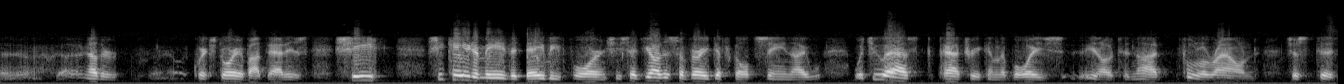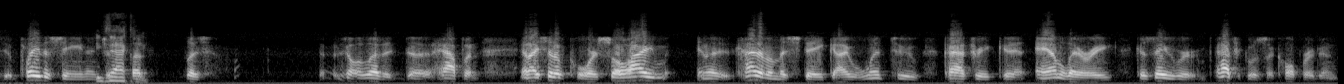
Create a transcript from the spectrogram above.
Uh, another quick story about that is she she came to me the day before and she said, you know, this is a very difficult scene. I would you ask Patrick and the boys, you know, to not fool around, just to play the scene and Exactly. just let, let you know, let it uh, happen. And I said, of course. So I'm in a kind of a mistake. I went to Patrick and Larry because they were Patrick was a culprit in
